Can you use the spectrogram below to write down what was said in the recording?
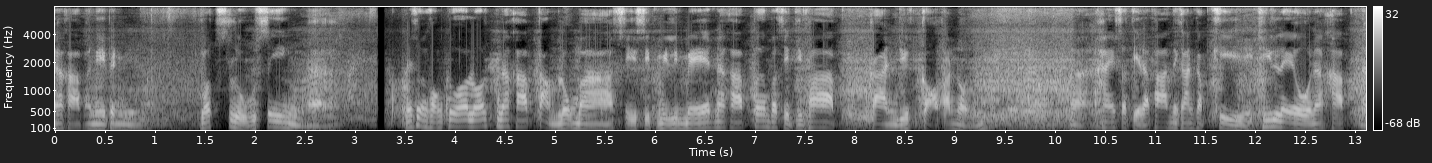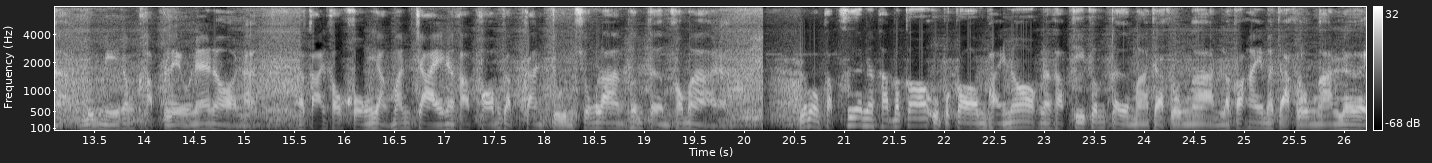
นะครับ อันนี้เป็นรถหรูซิ่งอ่า ในส่วนของตัวรถนะครับต่ำลงมา 40มิลลิเมตรนะครับเพิ่มประสิทธิภาพการยึดเกาะถนนให้เสถียรภาพในการขับขี่ที่เร็วนะครับนะรุ่นนี้ต้องขับเร็วแน่นอนนะและการเข้าโค้งอย่างมั่นใจนะครับ พร้อมกับการจูนช่วงล่างเพิ่มเติมเข้ามานะ ระบบขับเคลื่อนนะครับ แล้วก็อุปกรณ์ภายนอกนะครับ ที่เพิ่มเติมมาจากโรงงาน แล้วก็ให้มาจากโรงงานเลย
